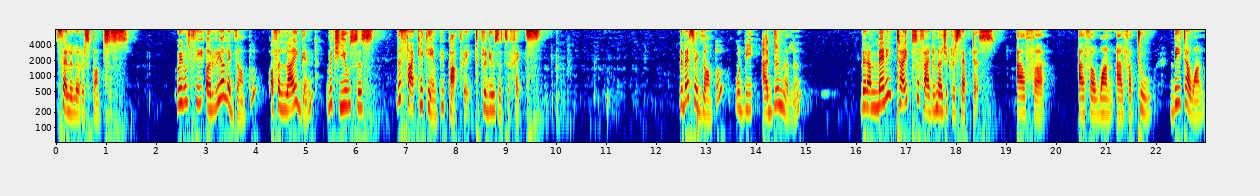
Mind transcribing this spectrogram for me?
cellular responses we will see a real example of a ligand which uses the cyclic AMP pathway to produce its effects. The best example would be adrenaline. There are many types of adrenergic receptors, alpha, alpha 1, alpha 2, beta 1,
